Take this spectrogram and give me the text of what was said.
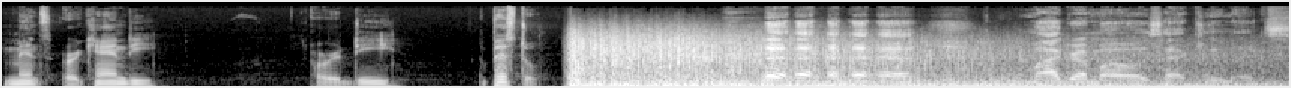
Mints or candy. Or D. Pistol. My grandma always had Kleenex.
